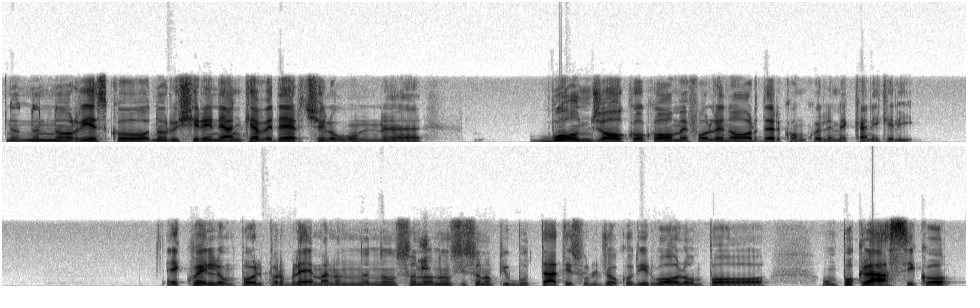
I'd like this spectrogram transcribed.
non, non- non riesco, non riuscirei neanche a vedercelo un eh, buon gioco come Fallen Order con quelle meccaniche lì. E quello è un po' il problema, non, non sono- non si sono più buttati sul gioco di ruolo un po', un po' classico,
